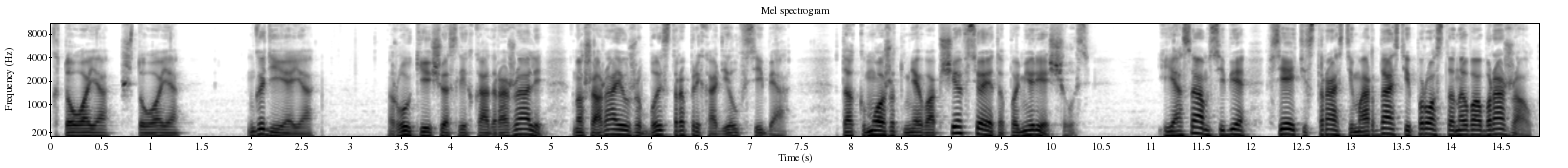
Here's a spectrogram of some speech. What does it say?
кто я, что я, где я. Руки еще слегка дрожали, но Шарай уже быстро приходил в себя. Так может мне вообще все это померещилось? И я сам себе все эти страсти-мордасти просто навоображал,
